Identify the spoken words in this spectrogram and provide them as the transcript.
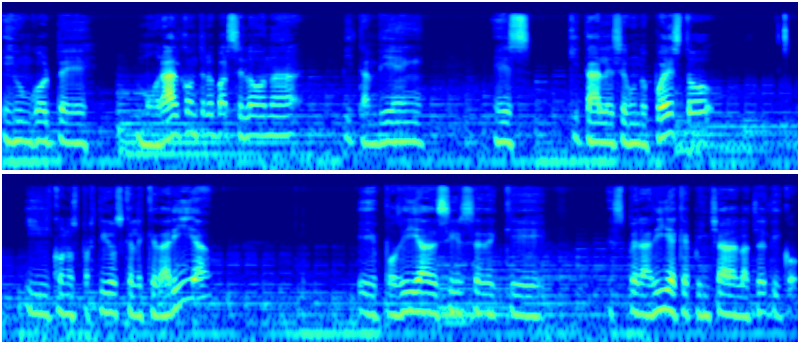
es un golpe moral contra el Barcelona y también es quitarle el segundo puesto y con los partidos que le quedaría eh, podría decirse de que esperaría que pinchara el Atlético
